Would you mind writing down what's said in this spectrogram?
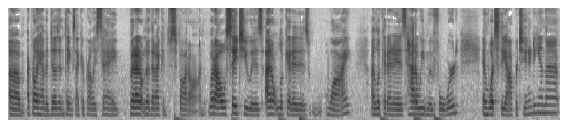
Um, I probably have a dozen things I could probably say, but I don't know that I could spot on. What I will say to you is, I don't look at it as why. I look at it as how do we move forward, and what's the opportunity in that.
